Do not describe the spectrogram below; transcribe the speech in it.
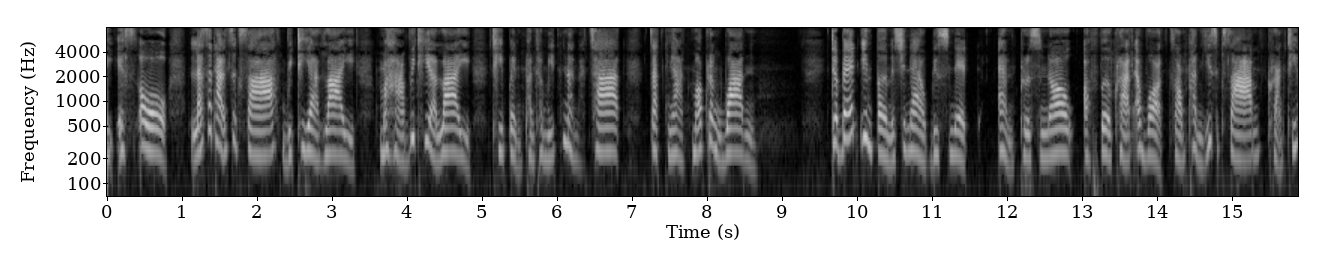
ISO และสถานศึกษา วิทยาลัย มหาวิทยาลัย ที่เป็นพันธมิตรนานาชาติ จัดงานมอบรางวัล The Best International Business and Personal of World Class Award 2023 ครั้งที่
